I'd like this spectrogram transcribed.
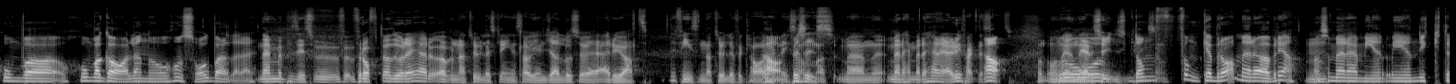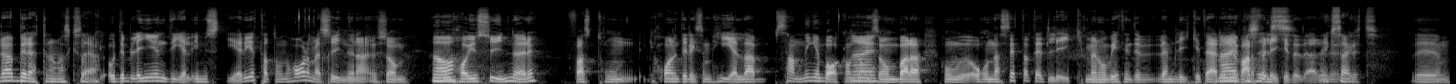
hon var, hon var galen och hon såg bara det där. Nej, men precis. För, för, för ofta då det är övernaturliga inslag i en Jallo så är det ju att det finns en naturlig förklaring. Ja, liksom, precis. Att, men, men med det här är det ju faktiskt Ja. att hon, hon är närsynsk. de Liksom. funkar bra med det övriga. Mm. Alltså med det här med, med nyktra berättarna, om man ska säga. Och det blir ju en del i mysteriet att hon har de här synerna. Som, Ja. Hon har ju syner, fast hon har inte liksom hela sanningen bakom Nej. dem. Så hon, bara, hon, hon har sett att det är ett lik, men hon vet inte vem liket är Nej, eller varför precis. liket är där. Exakt. Det,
